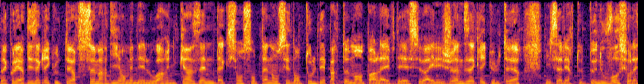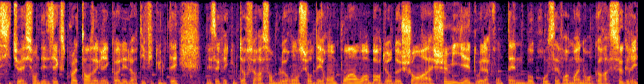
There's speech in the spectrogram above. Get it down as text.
La colère des agriculteurs ce mardi en Maine-et-Loire, une quinzaine d'actions sont annoncées dans tout le département par la FDSEA et les jeunes agriculteurs. Ils alertent de nouveau sur la situation des exploitants agricoles et leurs difficultés. Les agriculteurs se rassembleront sur des ronds-points ou en bordure de champs à Chemillé, Douai-la-Fontaine, Beaupro, Sèvres-Moine ou encore à Segré.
